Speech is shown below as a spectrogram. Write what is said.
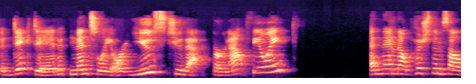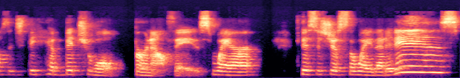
addicted mentally or used to that burnout feeling and then they'll push themselves into the habitual burnout phase where this is just the way that it is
